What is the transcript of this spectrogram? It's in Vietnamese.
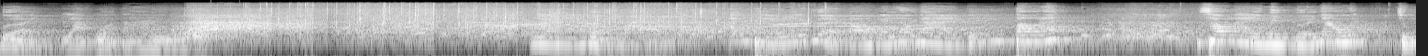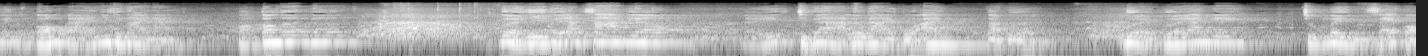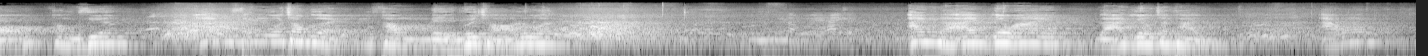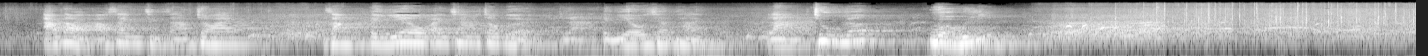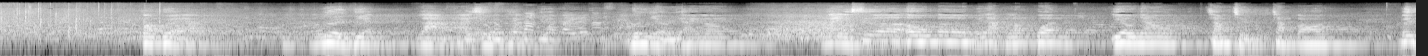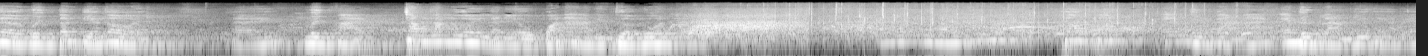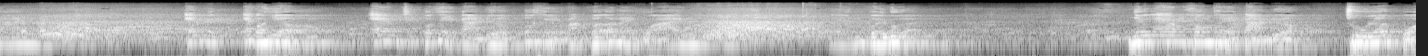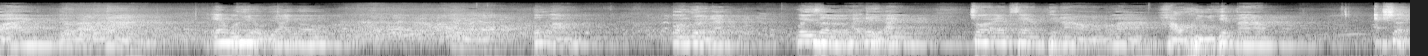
Bưởi là của tao. Này Bưởi sau này mình cưới nhau ấy, chúng mình cũng có một cái như thế này này. Còn to hơn cơ. Bưởi nhìn thấy đằng xa kia không? Đấy, chính là lâu đài của anh và bưởi. Bưởi cưới anh đi, chúng mình sẽ có phòng riêng. Anh sẽ mua cho bưởi một phòng để nuôi chó luôn. Anh là anh yêu ai? Là anh yêu chân thành áo đỏ, áo xanh chứng giám cho anh. Rằng tình yêu anh trao cho bưởi là tình yêu chân thành, là chu lớp của quý còn bưởi ạ, người việt là phải dùng hàng việt. Bưởi hiểu ý anh không? Ngày xưa âu cơ với lạc long quân yêu nhau, chăm trứng, chăm con. Bây giờ mình tân tiến rồi đấy, mình phải trăm năm mươi là điều quá là bình thường luôn. Không không, em đừng cản anh, em đừng làm như thế với anh. Em em có hiểu không? Em chỉ có thể cản được cơ thể vặn vỡ này của anh. Đến với bữa. Nhưng em không thể cản được chu lớp của anh đến với nàng. Em có hiểu ý anh không? Tốt lắm. Còn người này, bây giờ hãy để anh cho em xem thế nào nó là hào khí việt nam. Action.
